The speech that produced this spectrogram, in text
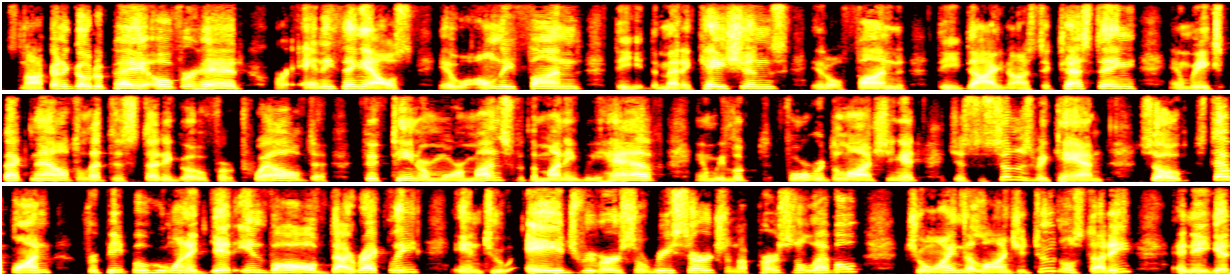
It's not going to go to pay overhead or anything else. It will only fund the, the medications, it'll fund the diagnostic testing, and we expect now to let this study go for 12 to 15 or more months with the money we have, and we look forward to launching it just as soon as we can. So step one, for people who want to get involved directly into age reversal research on a personal level, join the longitudinal study and you get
